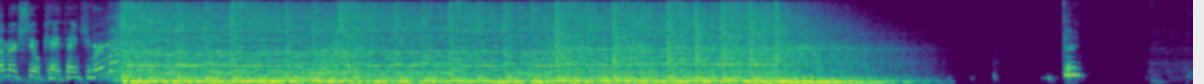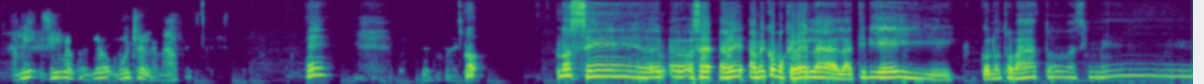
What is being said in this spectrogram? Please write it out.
I'm actually okay. Thank you very much. A mí sí me prendió mucho la nave. ¿Eh? No, no sé, eh, eh, o sea, a mí, a mí como que ver la, la TVA y con otro vato, así me...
